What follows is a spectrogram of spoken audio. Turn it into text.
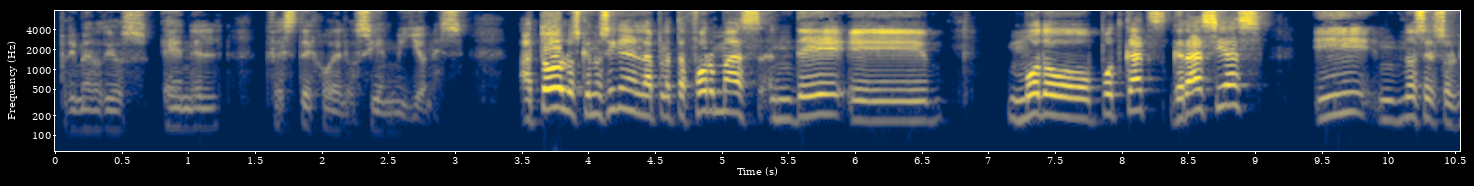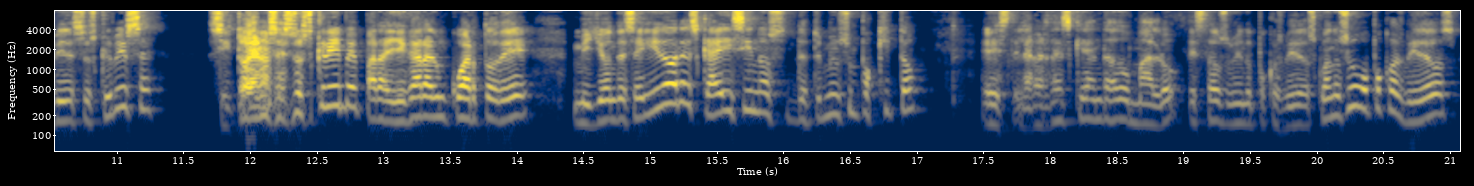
primero Dios, en el festejo de los 100 millones. A todos los que nos siguen en las plataformas de eh, modo podcast, gracias y no se les olvide suscribirse. Si todavía no se suscribe para llegar a un cuarto de millón de seguidores, que ahí sí nos detuvimos un poquito. Este, la verdad es que han dado malo, he estado subiendo pocos videos. Cuando subo pocos videos,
